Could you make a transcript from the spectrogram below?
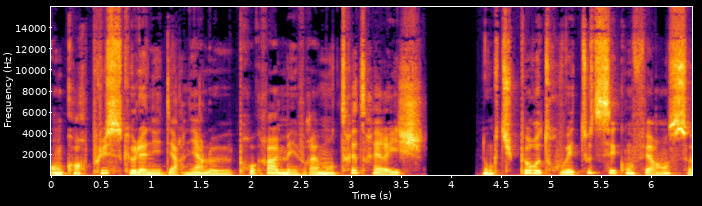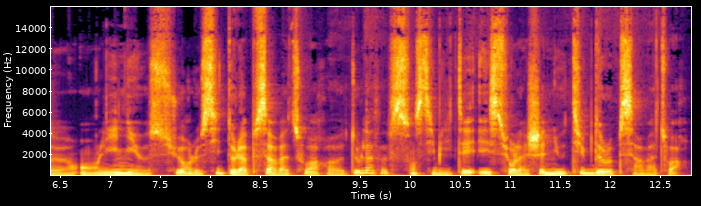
encore plus que l'année dernière. Le programme est vraiment très très riche. Donc tu peux retrouver toutes ces conférences en ligne sur le site de l'Observatoire de la sensibilité et sur la chaîne YouTube de l'Observatoire.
